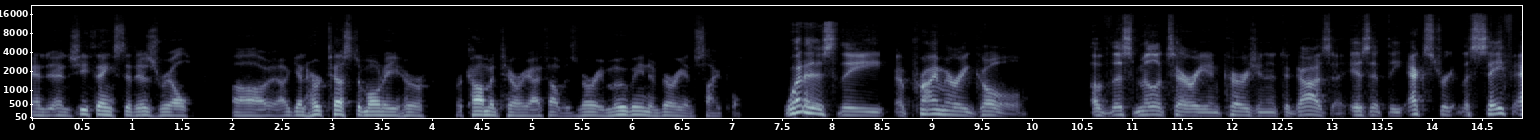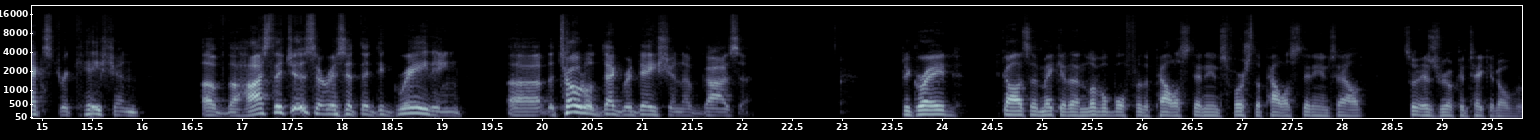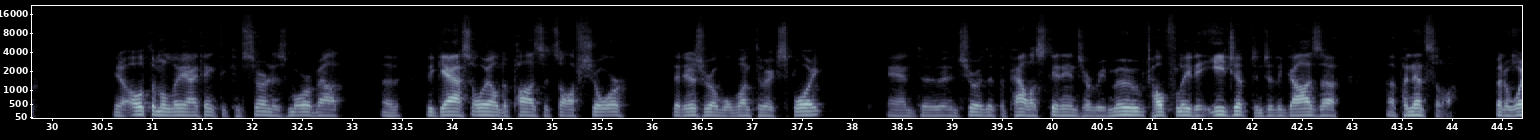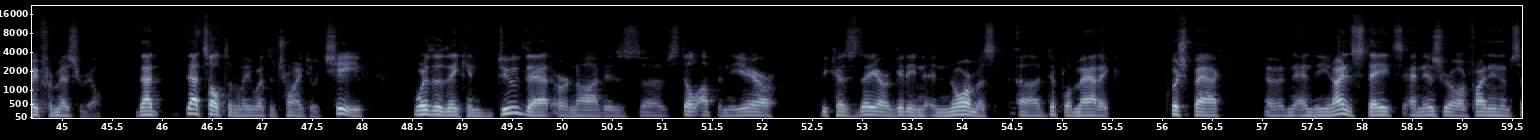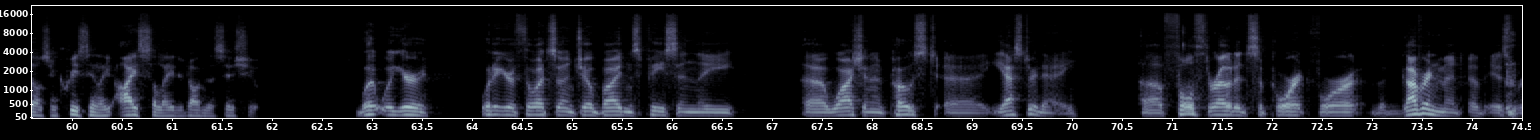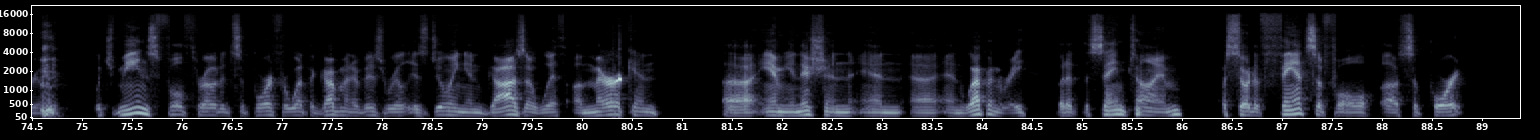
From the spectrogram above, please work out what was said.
And and she thinks that Israel, uh, again, her testimony, her her commentary, I thought was very moving and very insightful. What is the uh, primary goal of this military incursion into Gaza? Is it the extra the safe extrication of the hostages, or is it the degrading, uh, the total degradation of Gaza? Degrade Gaza, make it unlivable for the Palestinians, force the Palestinians out so Israel can take it over. You know, ultimately, I think the concern is more about uh, the gas oil deposits offshore that Israel will want to exploit and to ensure that the Palestinians are removed, hopefully to Egypt and to the Gaza uh, Peninsula, but away from Israel. That that's ultimately what they're trying to achieve. Whether they can do that or not is uh, still up in the air because they are getting enormous uh, diplomatic pushback, and, and the United States and Israel are finding themselves increasingly isolated on this issue. What were your what are your thoughts on Joe Biden's piece in the uh, Washington Post uh, yesterday? Uh, full throated support for the government of Israel, which means full throated support for what the government of Israel is doing in Gaza with American uh, ammunition and, uh, and weaponry, but at the same time, a sort of fanciful uh, support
